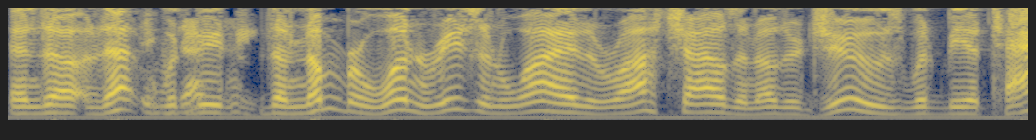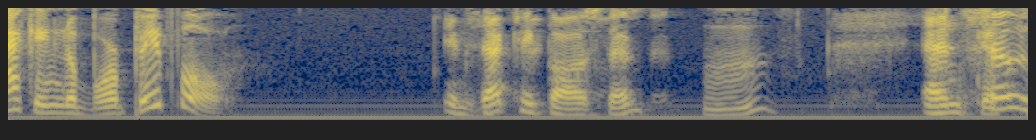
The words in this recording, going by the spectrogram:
And uh, that would Exactly. be the number one reason why the Rothschilds and other Jews would be attacking the Boer people. Exactly, Pastor. Mhm. And so,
